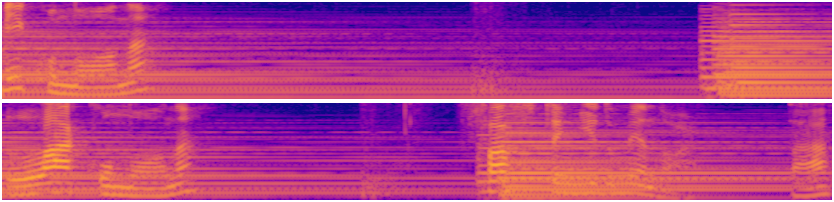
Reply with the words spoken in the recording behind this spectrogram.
Mi com nona, Lá com nona, Fá sustenido menor, tá?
